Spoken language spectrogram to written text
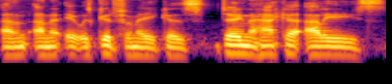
and and it was good for me because doing the haka, Ali's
